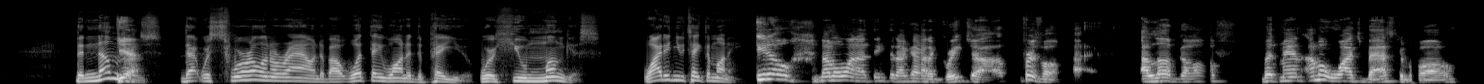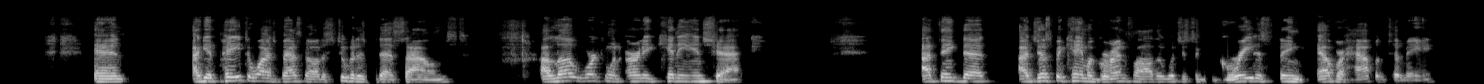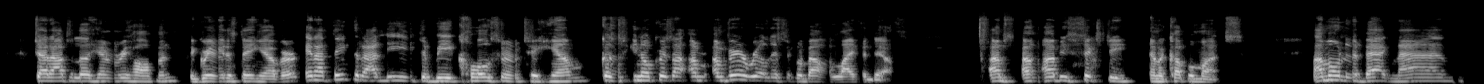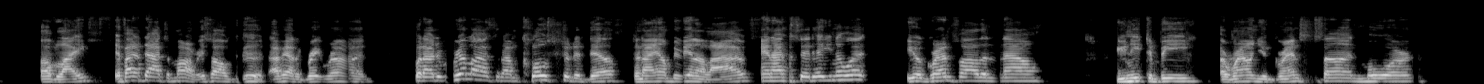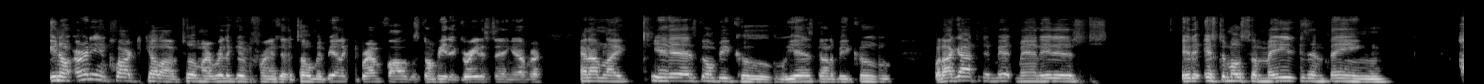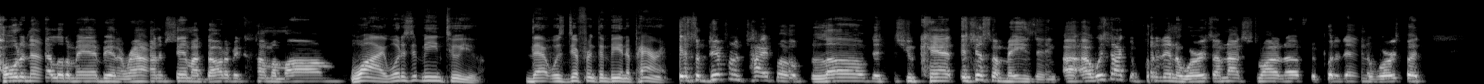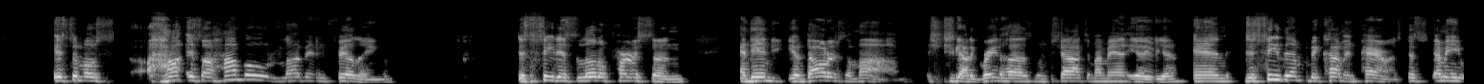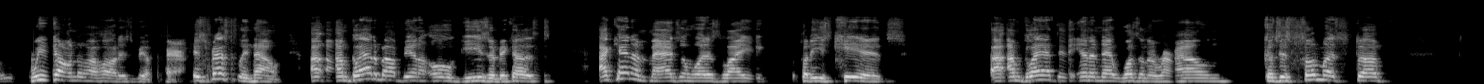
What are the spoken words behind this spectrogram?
The numbers yes. that were swirling around about what they wanted to pay you were humongous. Why didn't you take the money? You know, number one, I think that I got a great job. First of all, I, I love golf, but man, I'm gonna watch basketball, and I get paid to watch basketball. As stupid as that sounds, I love working with Ernie, Kenny, and Shaq. I think that I just became a grandfather, which is the greatest thing ever happened to me. Shout out to little Henry Hoffman, the greatest thing ever. And I think that I need to be closer to him because, you know, Chris, I, am I'm very realistic about life and death. I'm I'll be 60 in a couple months. I'm on the back nine of life. If I die tomorrow, it's all good. I've had a great run. But I realized that I'm closer to death than I am being alive. And I said, hey, you know what? You're a grandfather now. You need to be around your grandson more you know, Ernie and Clark Kellogg, two of my really good friends that told me being a grandfather was going to be the greatest thing ever. And I'm like, yeah, it's going to be cool. Yeah, it's going to be cool. But I got to admit, man, it is, it, it's the most amazing thing holding that little man, being around him, seeing my daughter become a mom. Why? What does it mean to you? That was different than being a parent. It's a different type of love that you can't. It's just amazing. Uh, I wish I could put it into words. I'm not smart enough to put it into words, but it's the most it's a humble loving feeling to see this little person and then your daughter's a mom she's got a great husband shout out to my man ilya and to see them becoming parents because i mean we all know how hard it is to be a parent especially now I, i'm glad about being an old geezer because i can't imagine what it's like for these kids I, i'm glad the internet wasn't around because there's so much stuff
